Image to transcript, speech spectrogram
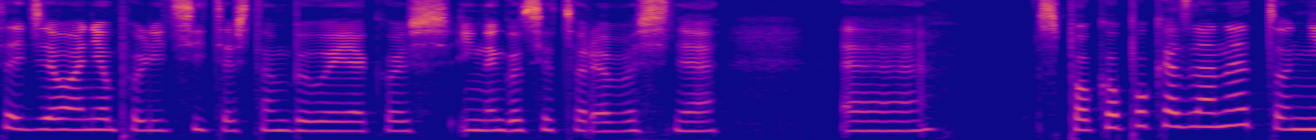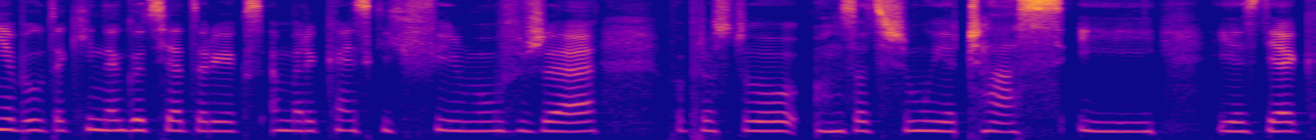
te działania policji też tam były jakoś i negocjatora właśnie spoko pokazane. To nie był taki negocjator jak z amerykańskich filmów, że po prostu on zatrzymuje czas i jest jak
